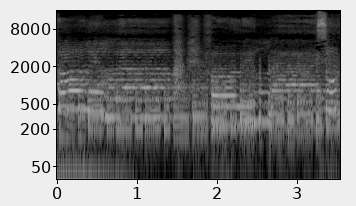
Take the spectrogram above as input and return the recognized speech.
Fall in love, fall in love. So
